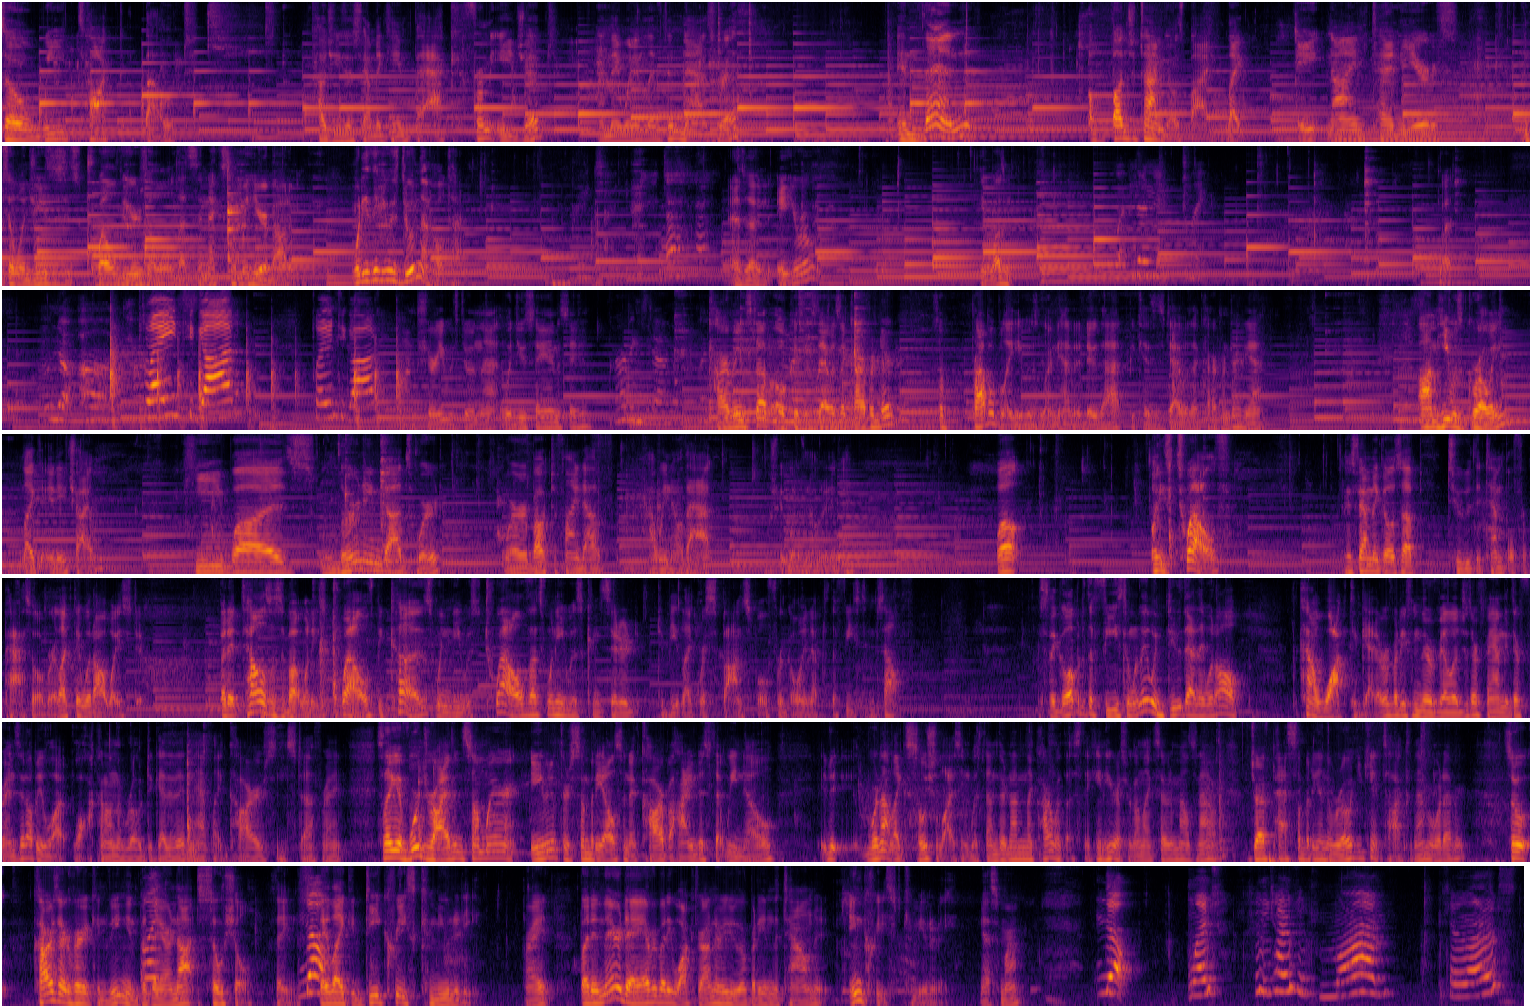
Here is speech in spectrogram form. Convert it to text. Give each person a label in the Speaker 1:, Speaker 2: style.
Speaker 1: So we talked about how Jesus' family came back from Egypt and they went and lived in Nazareth. And then a bunch of time goes by, like eight, nine, ten years, until when Jesus is 12 years old. That's the next time we hear about him. What do you think he was doing that whole time? As an eight year old? He wasn't.
Speaker 2: What? no, uh,
Speaker 3: Praying to God. Praying to God.
Speaker 1: I'm sure he was doing that. Would you say, Anastasia?
Speaker 2: carving stuff. Like,
Speaker 1: Carving stuff? Oh, because his dad was a carpenter? So probably he was learning how to do that because his dad was a carpenter, yeah. Um, he was growing like any child. He was learning God's word. We're about to find out how we know that, which we would have known anyway. Well, when he's 12, his family goes up to the temple for Passover, like they would always do. But it tells us about when he's 12 because when he was 12, that's when he was considered to be like responsible for going up to the feast himself. So they go up to the feast, and when they would do that, they would all kind of walk together. Everybody from their village, their family, their friends, they'd all be walking on the road together. They didn't have like cars and stuff, right? So like if we're driving somewhere, even if there's somebody else in a car behind us that we know, it, we're not like socializing with them. They're not in the car with us. They can't hear us. We're going like 70 miles an hour. drive past somebody on the road, you can't talk to them or whatever. So cars are very convenient, but they are not social things.
Speaker 3: No.
Speaker 1: They like decrease community, right? But in their day, everybody walked around, everybody in the town, it increased community. Yes, Mara?
Speaker 3: No. Once, sometimes with mom, sometimes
